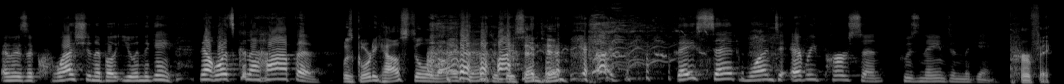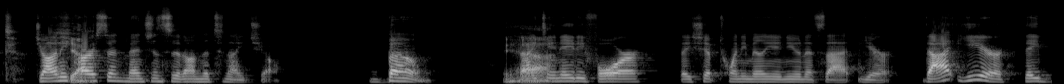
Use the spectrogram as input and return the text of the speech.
and there's a question about you in the game. Now, what's going to happen? Was Gordie Howe still alive then? Did they send him? Yeah. They sent one to every person who's named in the game. Perfect. Johnny Yeah. Carson mentions it on The Tonight Show. Boom. Yeah. 1984, they shipped 20 million units that year. That year, they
